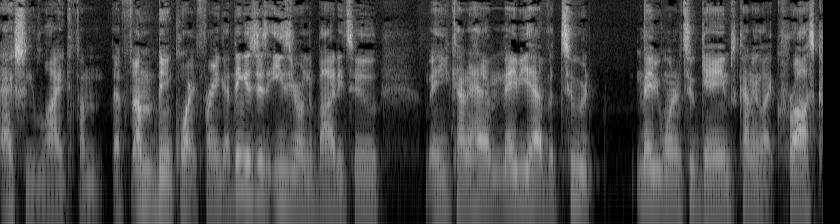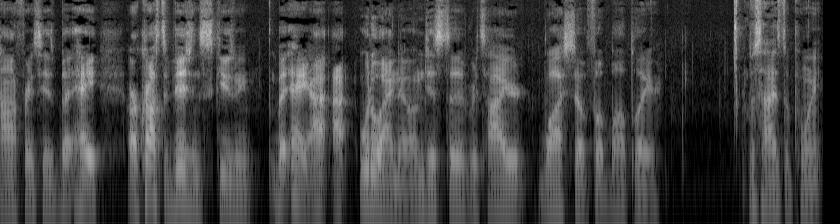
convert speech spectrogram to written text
actually like. If I'm if I'm being quite frank, I think it's just easier on the body too, and you kind of have maybe you have a two maybe one or two games, kind of like cross conferences, but hey, or cross divisions, excuse me. But hey, I, I, what do I know? I'm just a retired, washed up football player. Besides the point.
